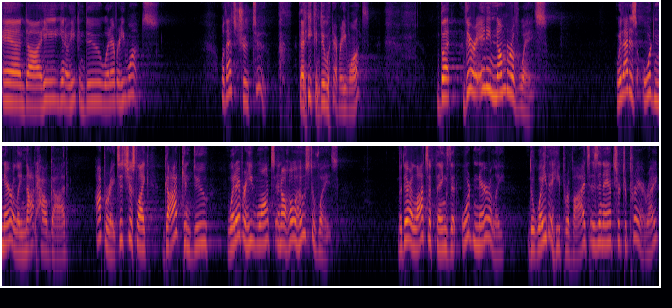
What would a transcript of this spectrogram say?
And uh, he, you know, he can do whatever he wants. Well, that's true too, that he can do whatever he wants. But there are any number of ways where that is ordinarily not how God operates. It's just like God can do whatever he wants in a whole host of ways. But there are lots of things that ordinarily the way that he provides is an answer to prayer, right?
